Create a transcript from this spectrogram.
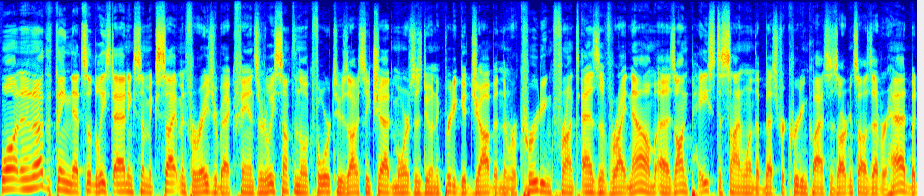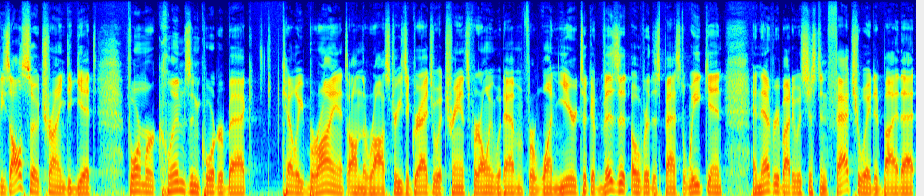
Well, and another thing that's at least adding some excitement for Razorback fans, or at least something to look forward to, is obviously Chad Morris is doing a pretty good job in the recruiting front as of right now. Uh, is on pace to sign one of the best recruiting classes Arkansas has ever had, but he's also trying to get former Clemson quarterback Kelly Bryant on the roster. He's a graduate transfer, only would have him for one year. Took a visit over this past weekend, and everybody was just infatuated by that.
